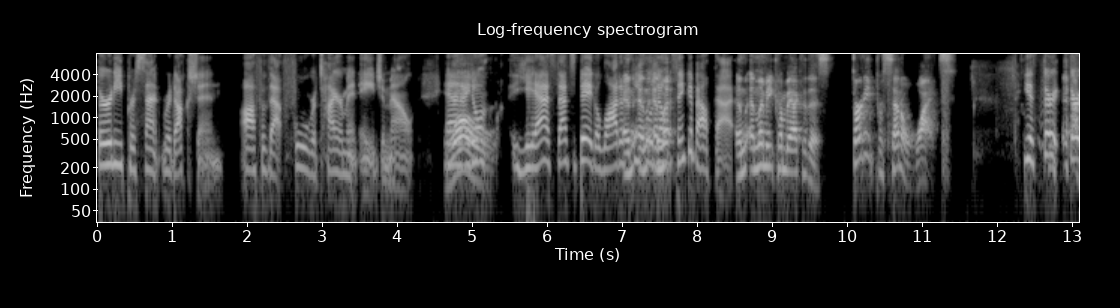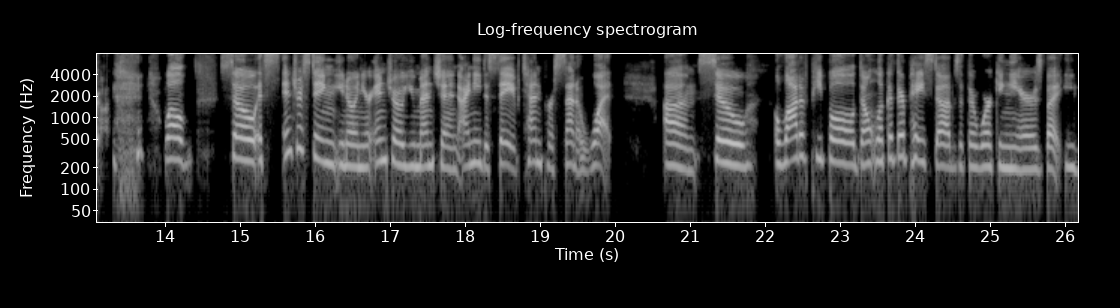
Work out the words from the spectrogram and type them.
30% reduction off of that full retirement age amount. And Whoa. I don't, yes, that's big. A lot of and, people and, and don't let, think about that. And, and let me come back to this 30% of what? Yeah, third, third. well, so it's interesting, you know, in your intro, you mentioned I need to save 10% of what? Um, so a lot of people don't look at their pay stubs at their working years, but you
